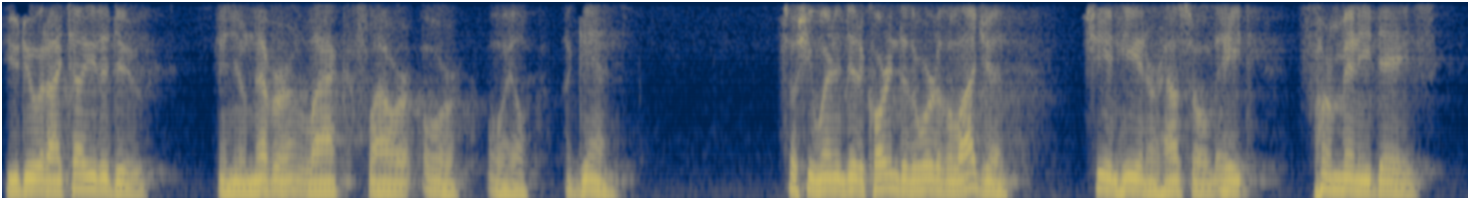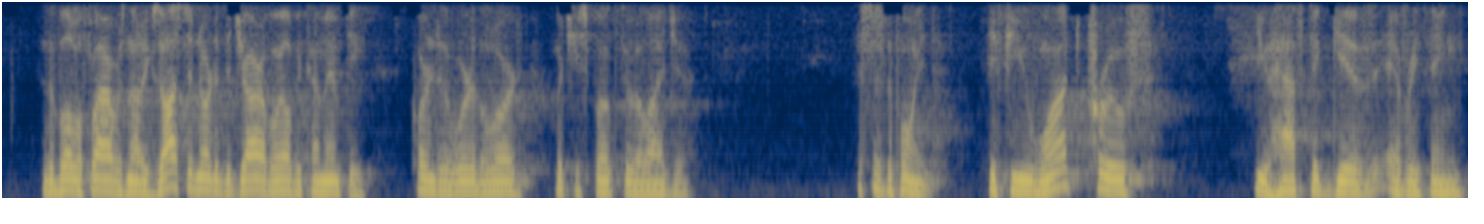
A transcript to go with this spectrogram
You do what I tell you to do, and you'll never lack flour or oil again. So she went and did according to the word of Elijah, and she and he and her household ate for many days. The bowl of flour was not exhausted, nor did the jar of oil become empty, according to the word of the Lord, which he spoke through Elijah. This is the point. If you want proof, you have to give everything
